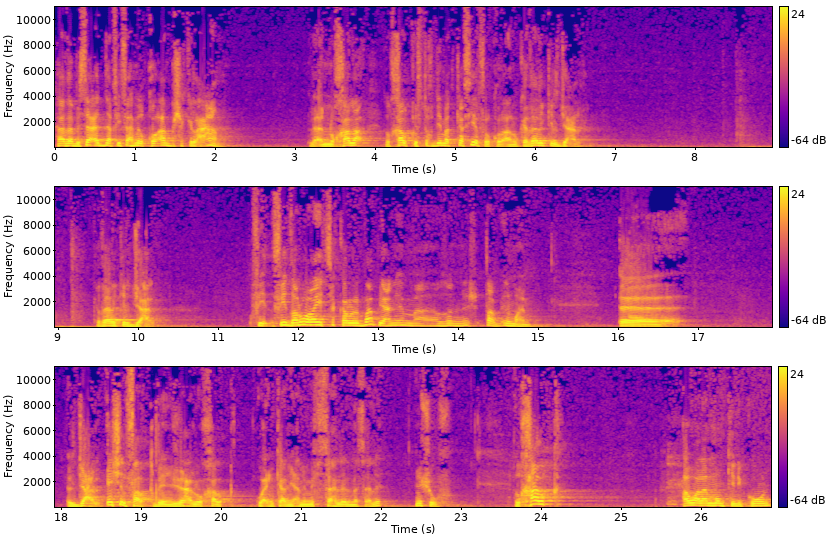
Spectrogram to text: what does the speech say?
هذا بيساعدنا في فهم القرآن بشكل عام. لأنه خلق الخلق استخدمت كثير في القرآن وكذلك الجعل. كذلك الجعل. في في ضرورة يتسكروا الباب يعني ما أظنش. طب المهم آه الجعل. إيش الفرق بين جعل وخلق؟ وإن كان يعني مش سهل المسألة نشوف. الخلق اولا ممكن يكون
